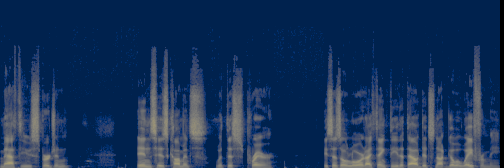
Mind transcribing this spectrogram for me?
Matthew, Spurgeon ends his comments with this prayer. He says, O Lord, I thank thee that thou didst not go away from me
